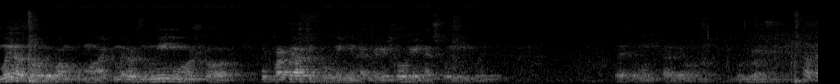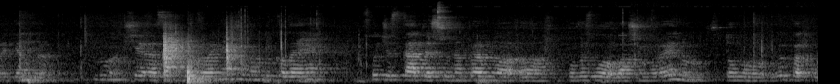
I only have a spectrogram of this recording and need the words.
Ми готові вам допомагати. Ми розуміємо, що управляти повинні на території на своїй виборі. Тому ставимо. Добре, дякую. Ну, ще раз доброго дня, шановні колеги. Хочу сказати, що напевно е, повезло вашому району в тому випадку,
